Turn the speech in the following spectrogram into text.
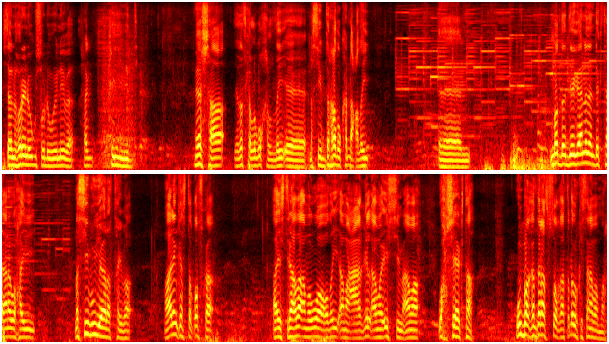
Sidaan horeyna ugu soo dhoweynayba rag ka yimid. Meeshaa dee dadka lagu khalday ee nasiib darradu ka dhacday ummadda deegaanadan degtaana waxay nasiib u yeelatayba. Maalin kasta qofka ay istiraahda ama waa oday ama caaqil ama isim ama wax sheegta unbaa qandaraas ku soo qaata dhowrkii sanaba mar.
